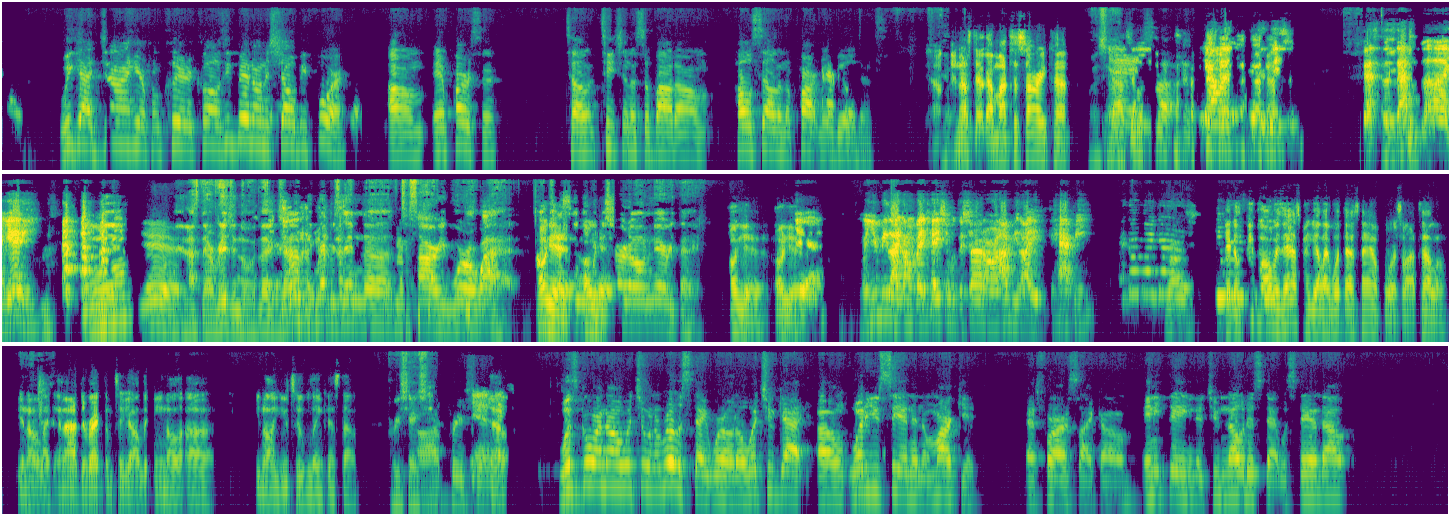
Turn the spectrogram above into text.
we got John here from Clear to Close. He's been on the show before, um, in person, tell, teaching us about um wholesaling apartment buildings. Yep. And I still got my Tasari cup. What's Yeah. up? That's what's up. Yeah, that's the that's the uh, Yeti. Mhm. Yeah, Yeah, that's the original. Look, John been representing uh, Tasari worldwide. Oh yeah. I seen you Oh with yeah. the shirt on and everything. Oh yeah. Oh yeah. Yeah. When you be like on vacation with the shirt on, I'd be like happy. Like, oh my gosh. Right. he Yeah, because people always ask me, yeah, like what that stand for. So I tell them, you know, like, and I direct them to y'all, you know, uh, you know, a YouTube link and stuff. Appreciate Oh, I you. appreciate Yeah. it. What's going on with you in the real estate world, or what you got? Um, what are you seeing in the market as far as like um, anything that you noticed that would stand out?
